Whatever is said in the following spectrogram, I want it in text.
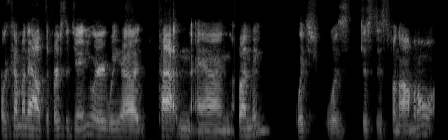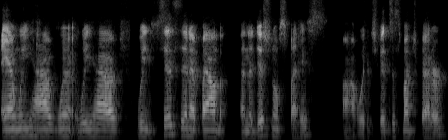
are coming out the first of January. We had patent and funding, which was just as phenomenal. And we have we have we since then have found an additional space, uh, which fits us much better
